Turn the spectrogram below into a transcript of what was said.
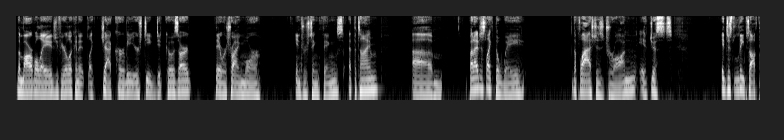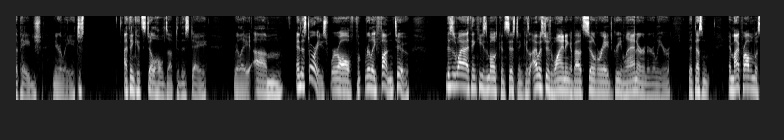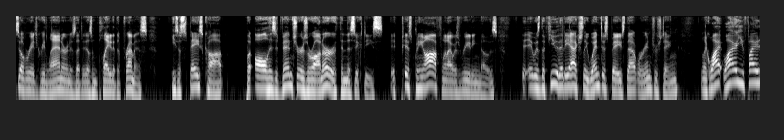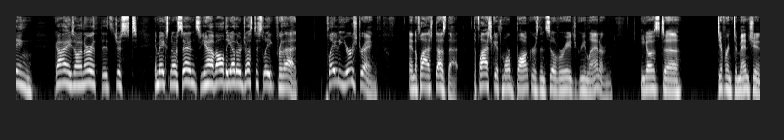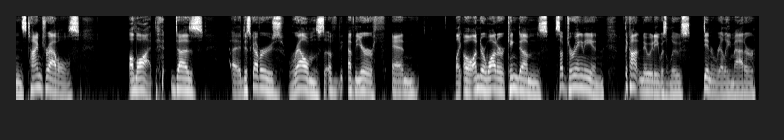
the Marvel age, if you're looking at like Jack Kirby or Steve Ditko's art, they were trying more interesting things at the time. Um, but I just like the way the Flash is drawn. It just it just leaps off the page nearly. It just I think it still holds up to this day, really. Um, and the stories were all f- really fun too. This is why I think he's the most consistent because I was just whining about Silver Age Green Lantern earlier. That doesn't. And my problem with Silver Age Green Lantern is that it doesn't play to the premise. He's a space cop, but all his adventures are on Earth in the 60s. It pissed me off when I was reading those. It was the few that he actually went to space that were interesting. Like, why, why are you fighting guys on Earth? It's just, it makes no sense. You have all the other Justice League for that. Play to your strength. And the Flash does that. The Flash gets more bonkers than Silver Age Green Lantern. He goes to different dimensions, time travels a lot, does uh, discovers realms of the, of the earth and like oh underwater kingdoms, subterranean. The continuity was loose, didn't really matter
